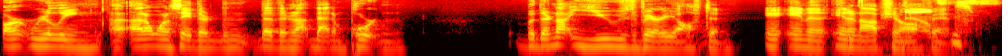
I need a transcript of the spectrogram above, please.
aren't really. I don't want to say they're that they're not that important, but they're not used very often in, in a in an option No. offense.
